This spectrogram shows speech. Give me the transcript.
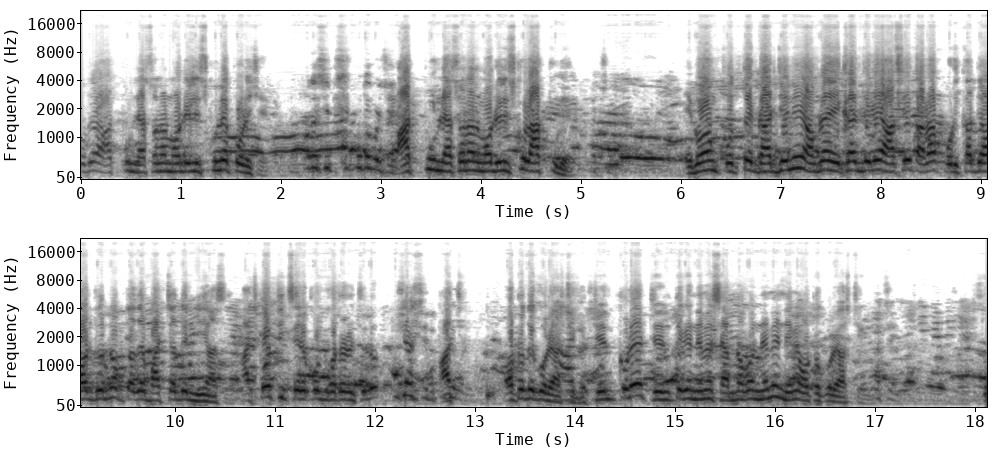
ওদের আটপুর ন্যাশনাল মডেল স্কুলে পড়েছে। আটপুর ন্যাশনাল মডেল স্কুল আটপুরে। এবং প্রত্যেক গার্জেনই আমরা এখান থেকে আসে তারা পরীক্ষা দেওয়ার জন্য তাদের বাচ্চাদের নিয়ে আসে। আজকেও ঠিক সেরকম ঘটনা ছিল। আজ অটোতে করে আসছিল। ট্রেন করে ট্রেন থেকে নেমে শ্যামনগর নেমে নেমে অটো করে আসছিল। আচ্ছা। তো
